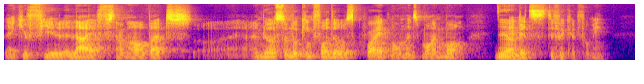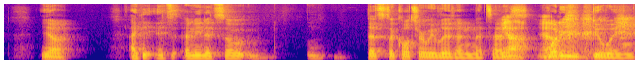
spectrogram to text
like you feel alive somehow. But uh, I'm also looking for those quiet moments more and more. Yeah. and it's difficult for me. Yeah. I think it's, I mean, it's so, that's the culture we live in that says, Yeah, yeah. what are you doing?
